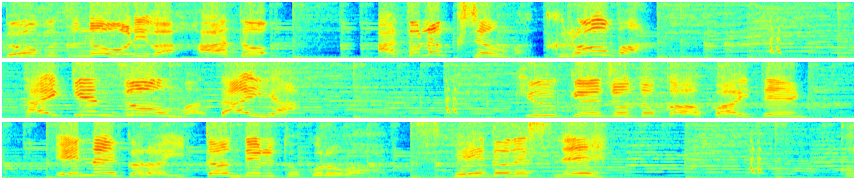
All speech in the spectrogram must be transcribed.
白い。動物の檻はハート。アトラクションはクローバー。体験ゾーンはダイヤ。休憩所とか売店。園内から一旦出るところはスペードですね。こ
